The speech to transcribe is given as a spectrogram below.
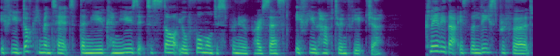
if you document it, then you can use it to start your formal disciplinary process if you have to in future. Clearly, that is the least preferred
